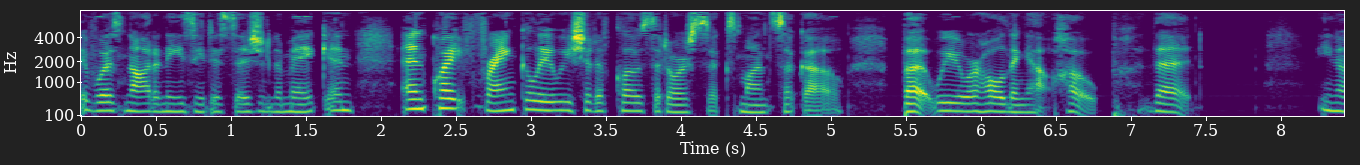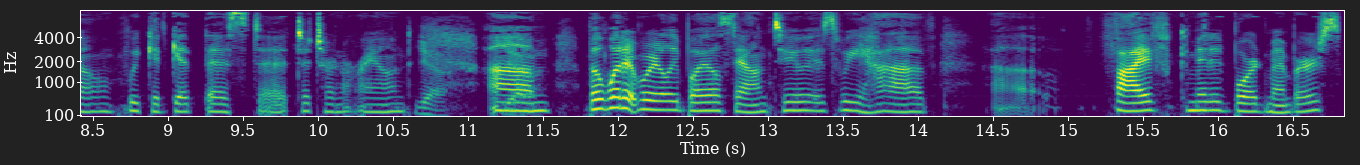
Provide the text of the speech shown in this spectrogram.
it was not an easy decision to make. And and quite frankly, we should have closed the door six months ago. But we were holding out hope that you know we could get this to to turn around. Yeah. Um, But what it really boils down to is we have uh, five committed board members.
